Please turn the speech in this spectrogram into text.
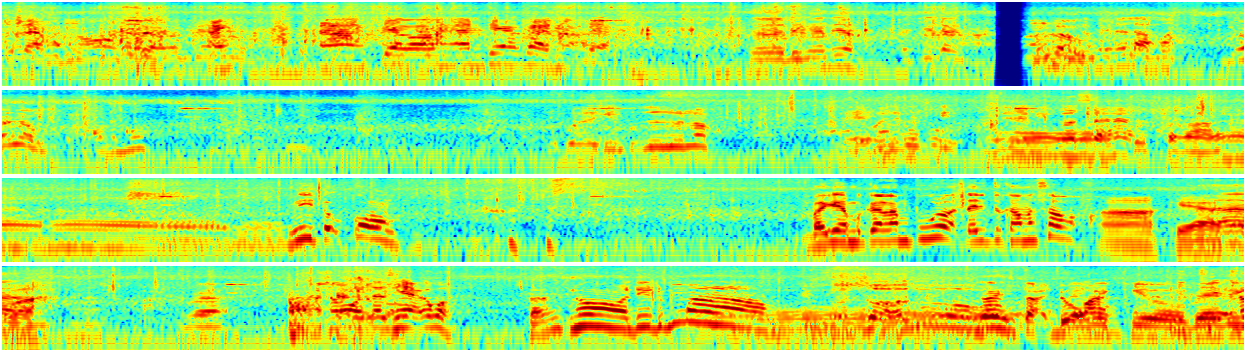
sẽ làm nó anh à treo ngăn đeo cái nọ đấy Ha, dengan dia. Haji Lan. Di dalam ah. Dalam. Oh, tu terang ah. Ni Tok Kong. Bagian pegang lampu pula tadi tukang masak. Ah, okey ah, tak apa. Nó ta theo không No, dia demam. Besar tu. Eh, tak duk kan. BBQ, BBQ.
